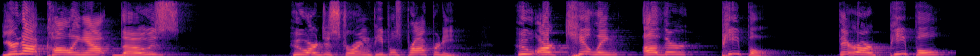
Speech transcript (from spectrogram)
You're not calling out those who are destroying people's property, who are killing other people. There are people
